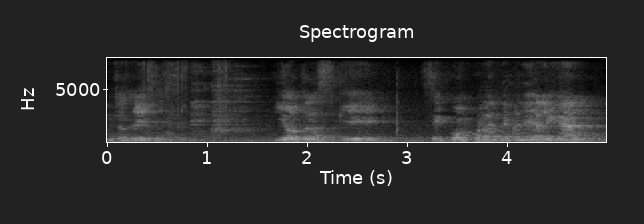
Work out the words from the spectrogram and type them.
muchas veces y otras que se compran de manera legal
